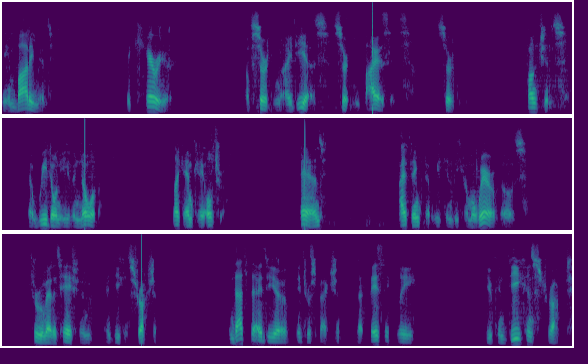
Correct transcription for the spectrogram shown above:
the embodiment, the carrier of certain ideas, certain biases, certain functions that we don't even know about, like MK Ultra. And I think that we can become aware of those through meditation and deconstruction. And that's the idea of introspection, that basically you can deconstruct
